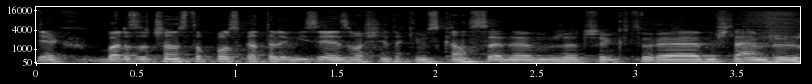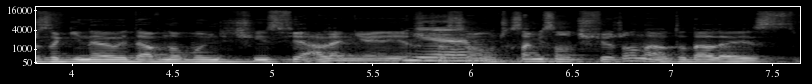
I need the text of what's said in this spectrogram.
jak bardzo często polska telewizja jest właśnie takim skansenem rzeczy, które myślałem, że już zaginęły dawno w moim dzieciństwie, ale nie, jeszcze Nie. są. Czasami są odświeżone, ale to dalej jest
